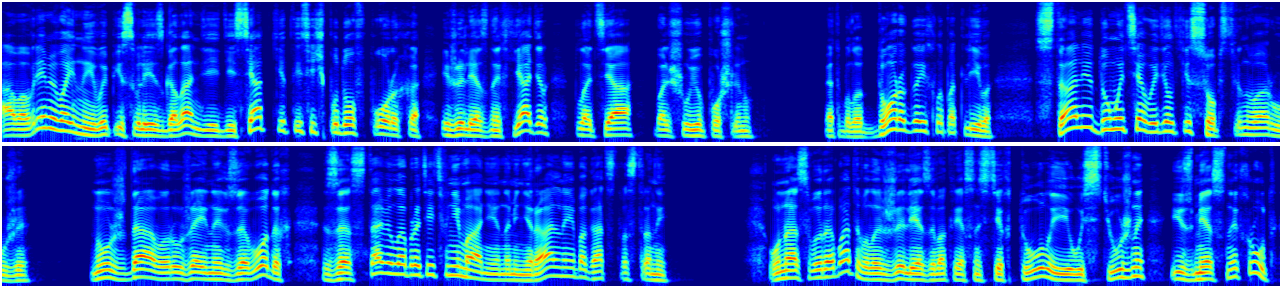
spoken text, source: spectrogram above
а во время войны выписывали из Голландии десятки тысяч пудов пороха и железных ядер, платя большую пошлину. Это было дорого и хлопотливо. Стали думать о выделке собственного оружия. Нужда в оружейных заводах заставила обратить внимание на минеральные богатства страны. У нас вырабатывалось железо в окрестностях Тулы и Устюжны из местных руд.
